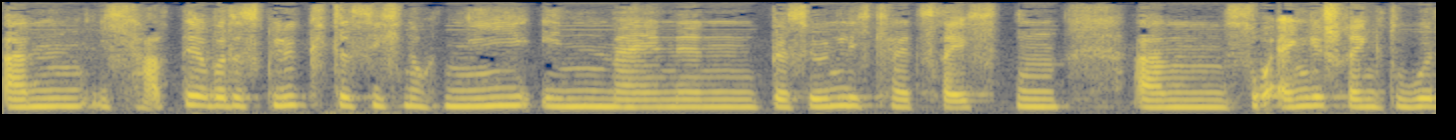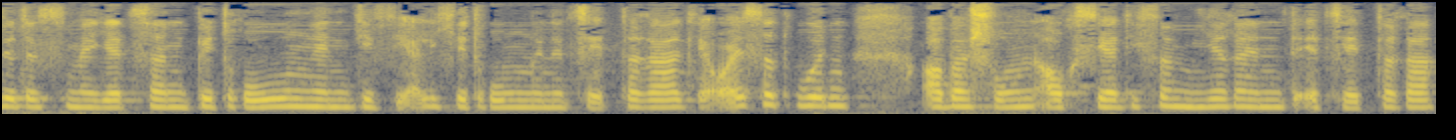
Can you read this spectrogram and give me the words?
Ähm, ich hatte aber das Glück, dass ich noch nie in meinen Persönlichkeitsrechten ähm, so eingeschränkt wurde, dass mir jetzt an Bedrohungen, gefährliche Drohungen etc. geäußert wurden, aber schon auch sehr diffamierend etc.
